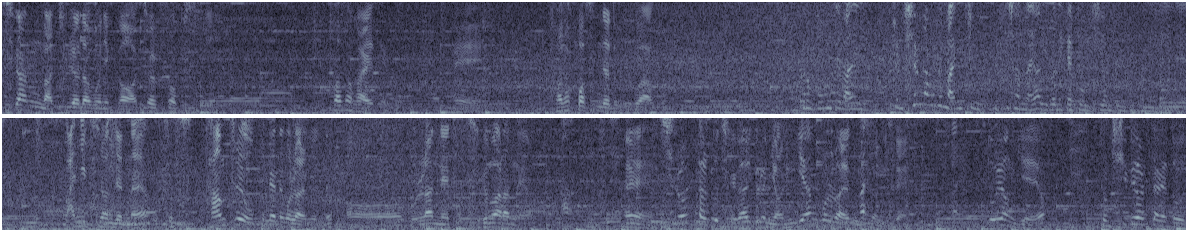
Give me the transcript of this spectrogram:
시간 맞추려다 보니까 어쩔 수 없이 서서 가야 되고. 네. 좌석 버스인데도 불구하고 그런 부분들이 많이 좀 실망도 많이 좀 있으셨나요? 이번에 개통 지연된 부분에 대해서. 많이 지연됐나요? 저 지- 다음 주에 오픈되는 걸로 알고 있는데. 어 몰랐네. 저 지금 알았네요. 아, 그랬어요? 네. 7월 달도 제가 알기로는 연기한 걸로 알고 맞습니다. 있었는데 맞습니다. 또 연기해요? 그럼 12월 달에도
